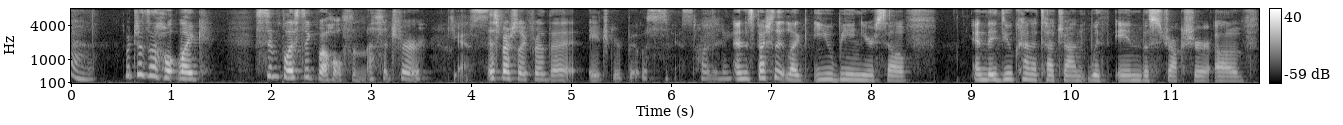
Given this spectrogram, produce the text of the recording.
Yeah, which is a whole like simplistic but wholesome message for yes especially for the age group it was Yes. targeting. and especially like you being yourself and they do kind of touch on within the structure of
